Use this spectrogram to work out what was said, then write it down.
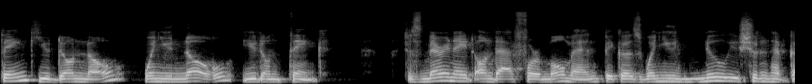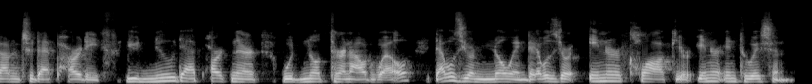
think, you don't know. When you know, you don't think. Just marinate on that for a moment because when you knew you shouldn't have gotten to that party, you knew that partner would not turn out well. That was your knowing. That was your inner clock, your inner intuition.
